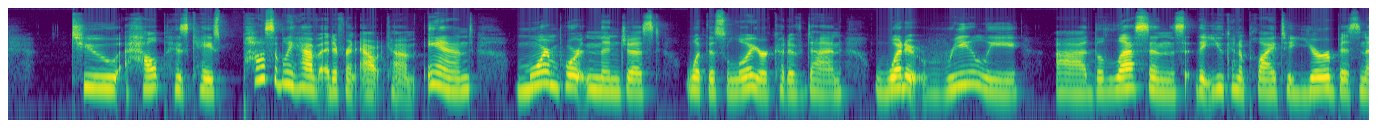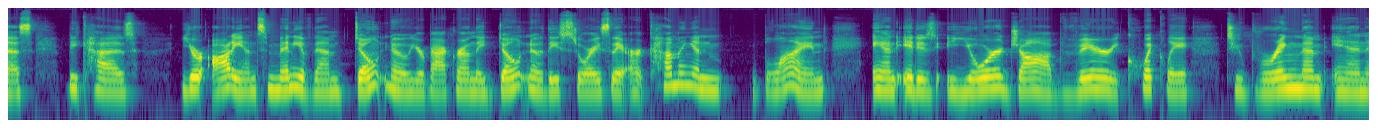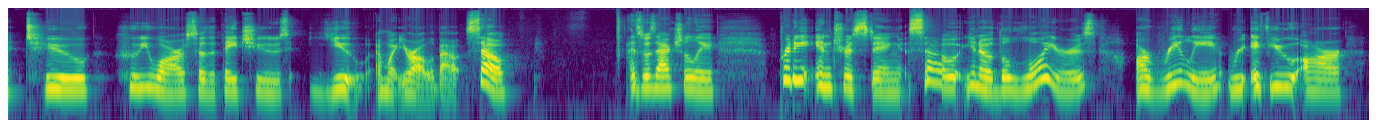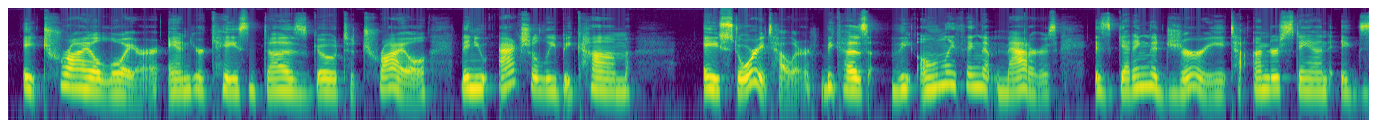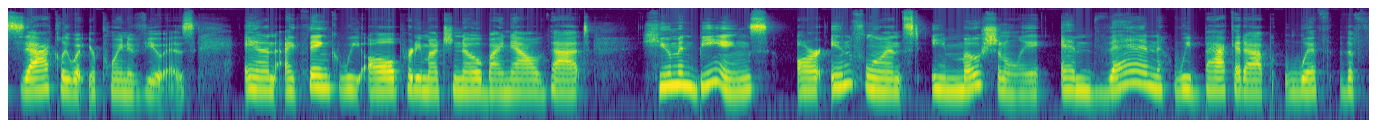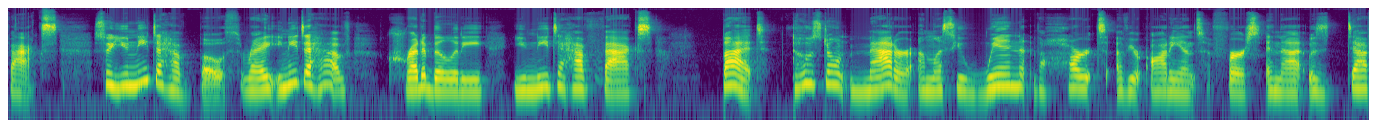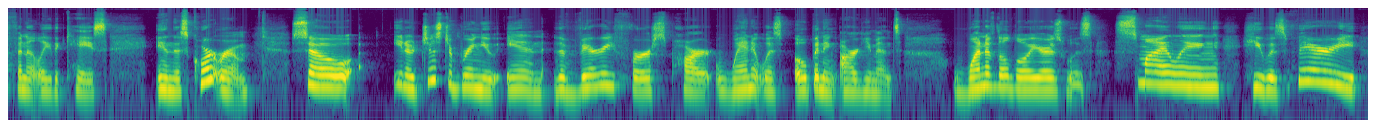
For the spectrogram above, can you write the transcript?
to help his case possibly have a different outcome. And more important than just what this lawyer could have done, what it really uh, the lessons that you can apply to your business because your audience, many of them don't know your background, they don't know these stories, they are coming in blind, and it is your job very quickly to bring them in to who you are so that they choose you and what you're all about. So, this was actually pretty interesting. So, you know, the lawyers are really, if you are a trial lawyer and your case does go to trial, then you actually become a storyteller because the only thing that matters is getting the jury to understand exactly what your point of view is. And I think we all pretty much know by now that human beings are influenced emotionally and then we back it up with the facts. So you need to have both, right? You need to have credibility, you need to have facts, but those don't matter unless you win the hearts of your audience first. And that was definitely the case in this courtroom. So, you know, just to bring you in, the very first part when it was opening arguments one of the lawyers was smiling. He was very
